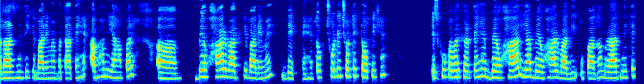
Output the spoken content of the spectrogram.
राजनीति के बारे में बताते हैं। अब हम यहाँ पर व्यवहारवाद के बारे में देखते हैं। तो छोटे छोटे टॉपिक हैं। इसको कवर करते हैं। व्यवहार या व्यवहारवादी उपागम, राजनीतिक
